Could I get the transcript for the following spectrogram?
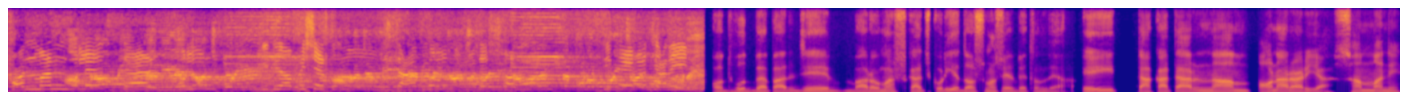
সম্মান বলে স্যার বলুন বিডি অফিসের কোনো স্টাফ বলুন আমাদের সম্মান দিতে অদ্ভুত ব্যাপার যে বারো মাস কাজ করিয়ে দশ মাসের বেতন দেয়া। এই টাকাটার নাম অনারারিয়া, সম্মানে,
